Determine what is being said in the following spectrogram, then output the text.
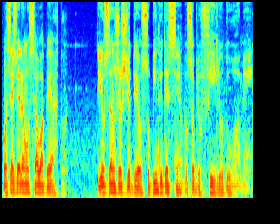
Vocês verão o céu aberto e os anjos de Deus subindo e descendo sobre o Filho do Homem.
